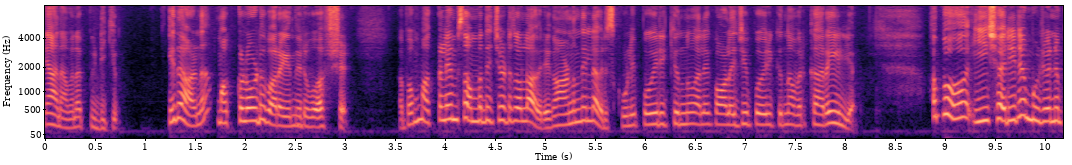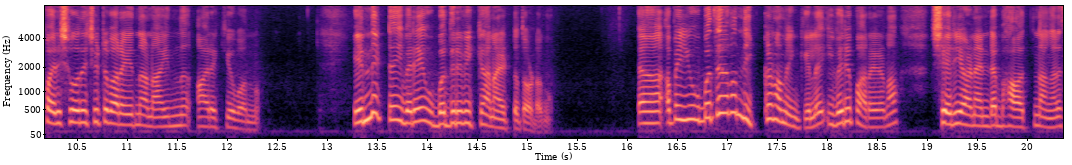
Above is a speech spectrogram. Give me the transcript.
ഞാൻ അവനെ പിടിക്കും. ഇതാണ് മക്കളോട് പറയുന്നൊരു വേർഷൻ അപ്പം മക്കളെയും സംബന്ധിച്ചിടത്തോളം അവർ കാണുന്നില്ല. അവർ സ്കൂളിൽ പോയിരിക്കുന്നു അല്ലെങ്കിൽ കോളേജിൽ പോയിരിക്കുന്നു അവർക്കറിയില്ല. അപ്പോൾ ഈ ശരീരം മുഴുവനും പരിശോധിച്ചിട്ട് പറയുന്നതാണ് "ആ, ഇന്ന് ആരൊക്കെയോ വന്നു. എന്നിട്ട് ഇവരെ ഉപദ്രവിക്കാനായിട്ട് തുടങ്ങും. അപ്പൊ ഈ ഉപദ്രവം നിൽക്കണമെങ്കിൽ ഇവർ പറയണം ശരിയാണ് എന്റെ ഭാഗത്തുനിന്ന് അങ്ങനെ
